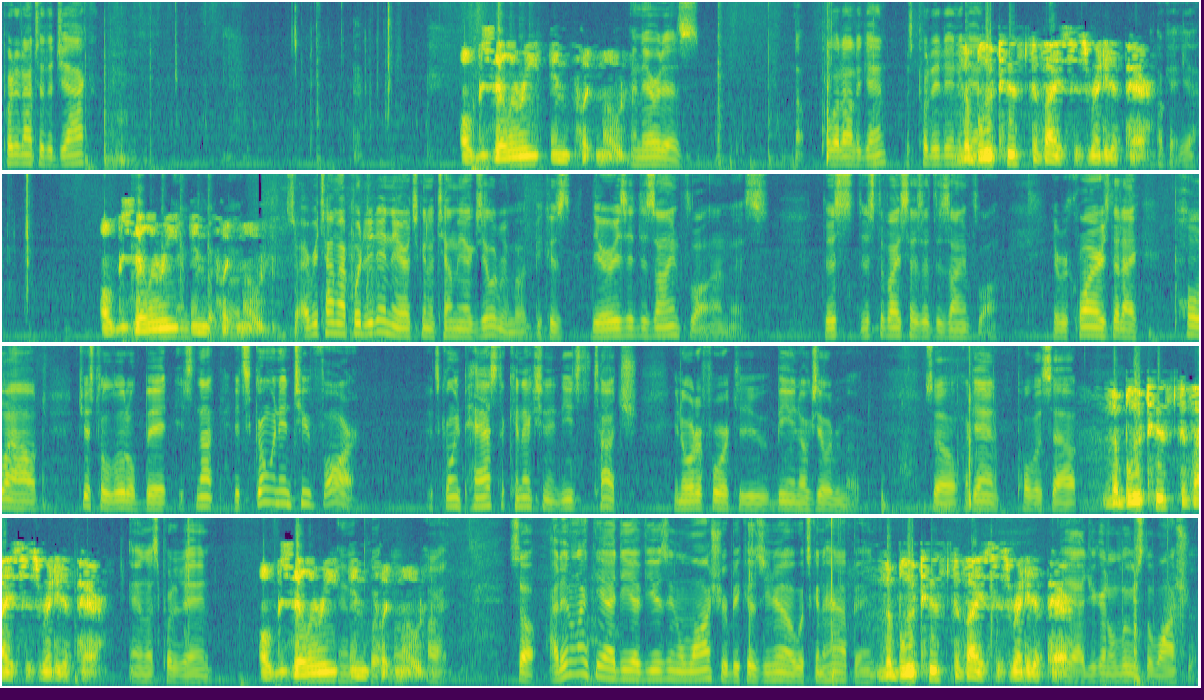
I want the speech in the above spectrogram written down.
Put it onto the jack. Auxiliary input mode. And there it is. No, pull it out again. Just put it in The again. Bluetooth device is ready to pair. Okay, yeah. Auxiliary Input input mode. mode. So every time I put it in there, it's going to tell me auxiliary mode because there is a design flaw on this. This this device has a design flaw. It requires that I pull out just a little bit. It's not. It's going in too far. It's going past the connection it needs to touch in order for it to be in auxiliary mode. So again, pull this out The Bluetooth device is ready to pair. and let's put it in Auxiliary input, input mode. mode. All right. So I didn't like the idea of using a washer because you know what's going to happen. The Bluetooth device is ready to pair. Yeah, you're going to lose the washer.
